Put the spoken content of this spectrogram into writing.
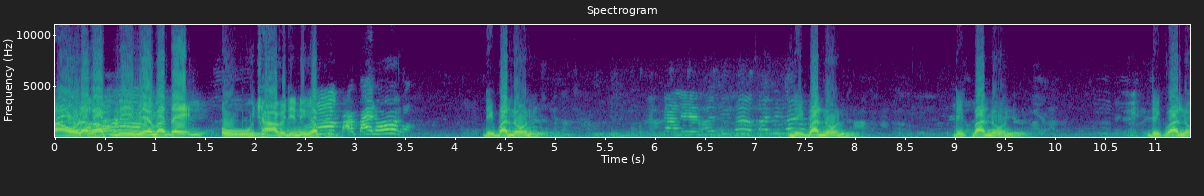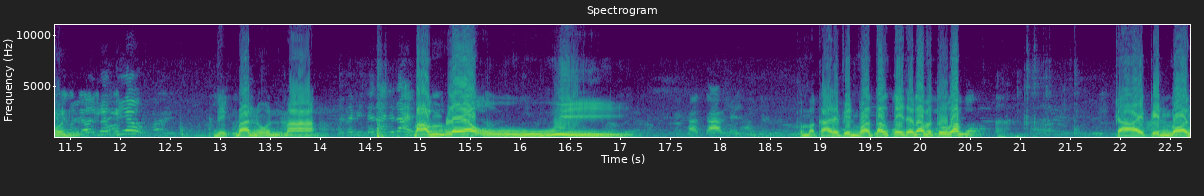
เอาแล้วครับหนีเมียมาเตะโอ้โหช้าไปนิดนึงครับตามไปน้องเด็กบ้านโนน เด็กบ้านโนน เด็กบ้านโนน เด็กบ้านโนน เด็กบ้านโนนมา ปั๊มแล้วโอ้ยกรรมการได้เป็นบอลตั้งเตะจากหน้าประตูครับกลายเป็นบอล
